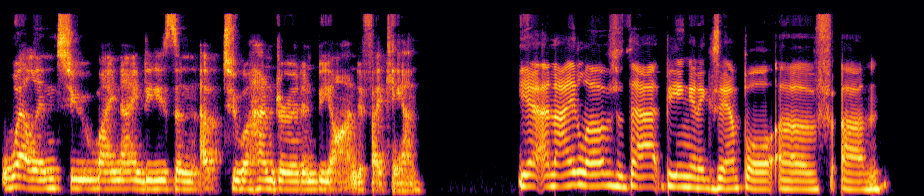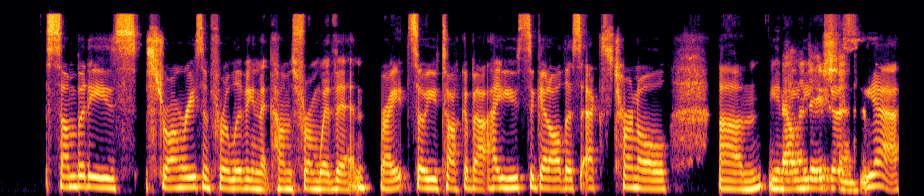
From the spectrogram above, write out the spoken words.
well into my 90s and up to 100 and beyond if I can. Yeah, and I love that being an example of um, somebody's strong reason for living that comes from within, right? So you talk about how you used to get all this external, um, you know, validation. You yeah.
